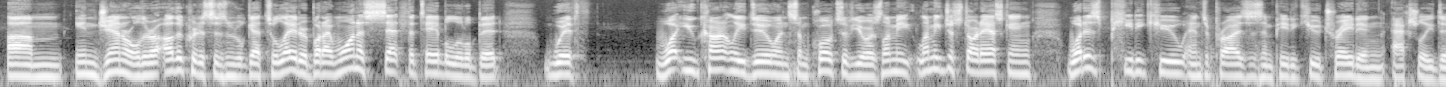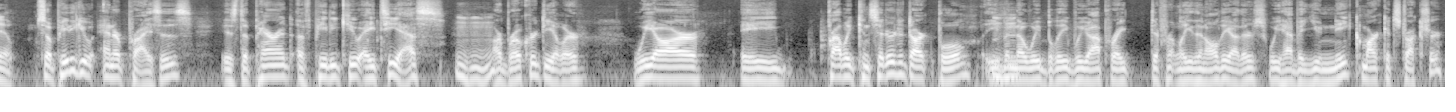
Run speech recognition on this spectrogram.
Um, in general, there are other criticisms we'll get to later, but I want to set the table a little bit with what you currently do and some quotes of yours. Let me let me just start asking, what does PDQ Enterprises and PDQ Trading actually do? So PDQ Enterprises is the parent of PDQ ATS, our broker dealer. We are a probably considered a dark pool, even though we believe we operate differently than all the others. We have a unique market structure.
